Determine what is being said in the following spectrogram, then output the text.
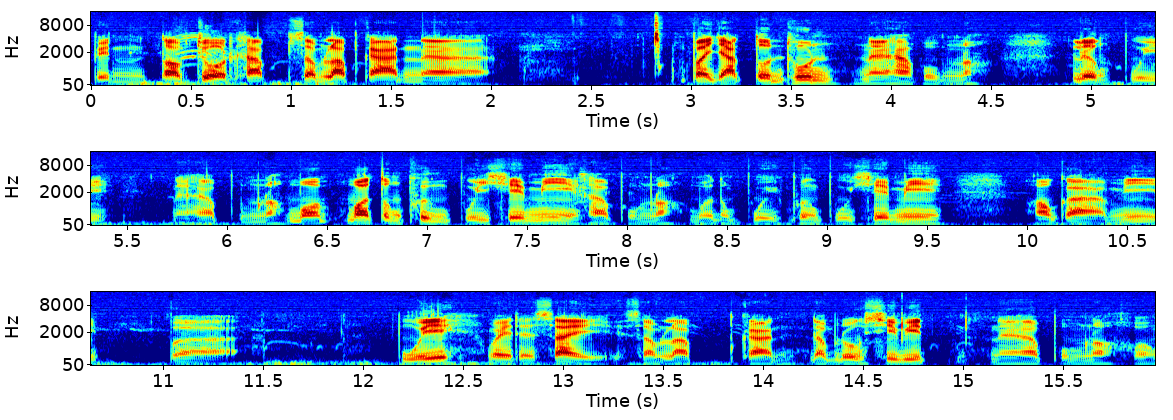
เป็นตอบโจทย์ครับสำหรับการ ประหยัดต้นทุนนะครับผมเนาะเรื่องปุ๋ยนะครับผมเนาะบ่บ่ต้องพึ่งปุ๋ยเคมีครับผมเนาะบ่ต้องปุ๋ยพิ่งปุ๋ยเคมีเฮาก็มีปุ๋ยไว้แต่ใส่สำหรับการดำรงชีวิตนะครับผมเนาะของ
